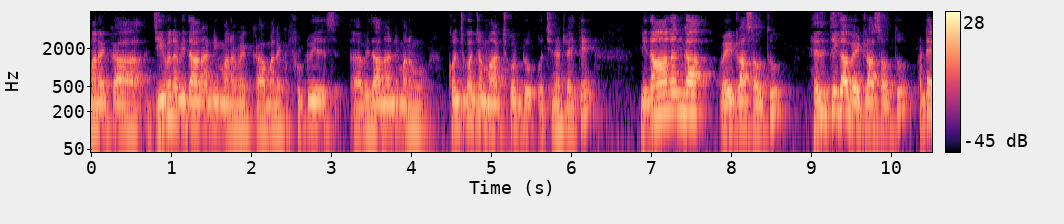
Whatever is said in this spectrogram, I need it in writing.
మన యొక్క జీవన విధానాన్ని మన యొక్క మన యొక్క ఫుడ్ విధానాన్ని మనము కొంచెం కొంచెం మార్చుకుంటూ వచ్చినట్లయితే నిదానంగా వెయిట్ లాస్ అవుతూ హెల్తీగా వెయిట్ లాస్ అవుతూ అంటే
